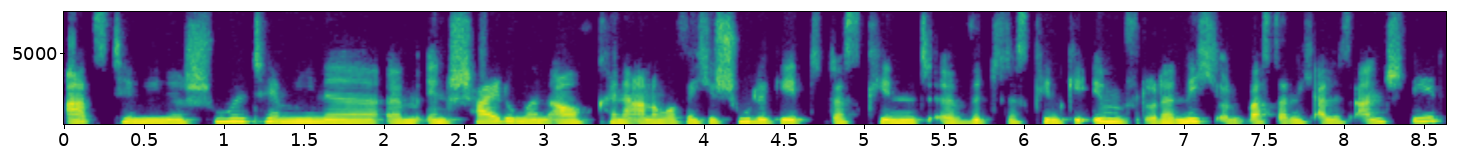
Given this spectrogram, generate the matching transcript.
Arzttermine, Schultermine, ähm, Entscheidungen auch, keine Ahnung, auf welche Schule geht das Kind, äh, wird das Kind geimpft oder nicht und was da nicht alles ansteht.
